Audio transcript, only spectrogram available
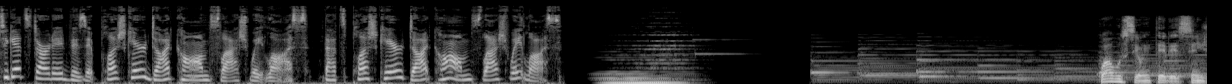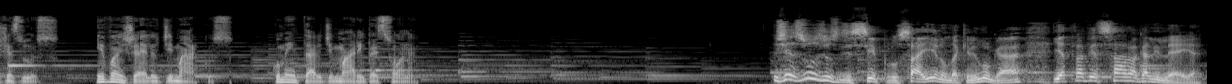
To get started, visit plushcare.com slash weight loss. That's plushcare.com slash weight loss. Qual o seu interesse em Jesus? Evangelho de Marcos. Comentário de Mari Persona. Jesus e os discípulos saíram daquele lugar e atravessaram a Galiléia.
